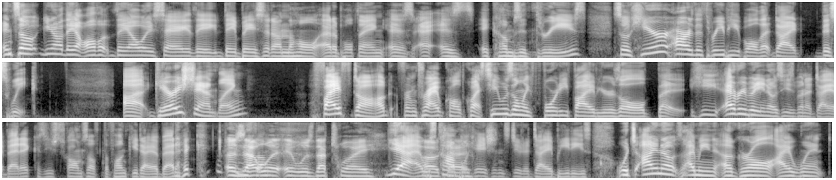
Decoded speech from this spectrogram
And so, you know, they all they always say they they base it on the whole Oedipal thing as as it comes in threes. So here are the three people that died this week. Uh, Garry Shandling, Phife Dawg from Tribe Called Quest. He was only 45 years old, but he everybody knows he's been a diabetic because he used to call himself the funky diabetic. Is that So- what it was? That's why. Yeah, it was Okay. complications due to diabetes, which I know. I mean, a girl I went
